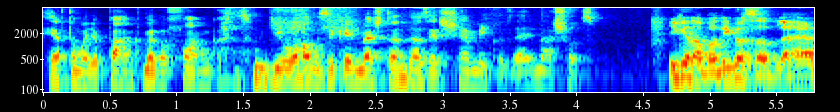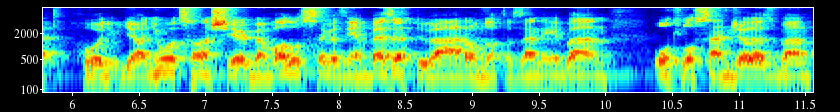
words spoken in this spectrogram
értem, hogy a punk meg a funk az úgy jól hangzik egymástán, de azért semmi köz egymáshoz. Igen, abban igazad lehet, hogy ugye a 80-as években valószínűleg az ilyen vezető áramlat a zenében, ott Los Angelesben,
